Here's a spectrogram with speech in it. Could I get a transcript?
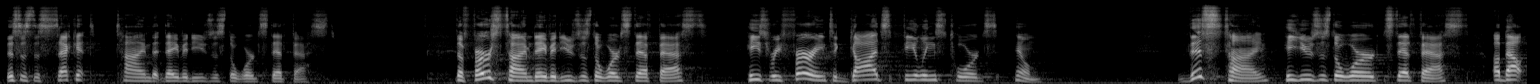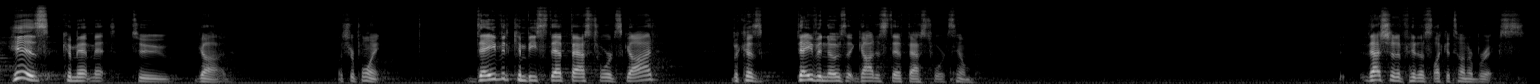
This is the second time that David uses the word steadfast. The first time David uses the word steadfast, he's referring to God's feelings towards him. This time, he uses the word steadfast about his commitment to God. What's your point? David can be steadfast towards God because David knows that God is steadfast towards him. That should have hit us like a ton of bricks.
